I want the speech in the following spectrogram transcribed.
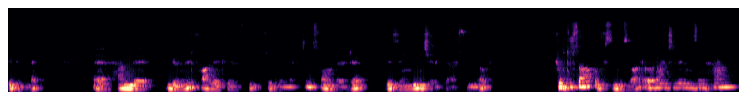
edinmek hem de gönüllü faaliyetleri sürdürmek için son derece zengin içerikler sunuyor. Kültür Sanat Ofisimiz var. Öğrencilerimizin hem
